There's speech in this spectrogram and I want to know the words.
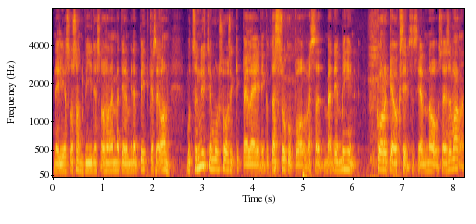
neljäsosan, viidesosan, en mä tiedä miten pitkä se on, mutta se on nyt jo mun suosikkipelejä niin tässä sukupolvessa, että mä en tiedä mihin korkeuksiin se siellä nousee. Se vaan,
